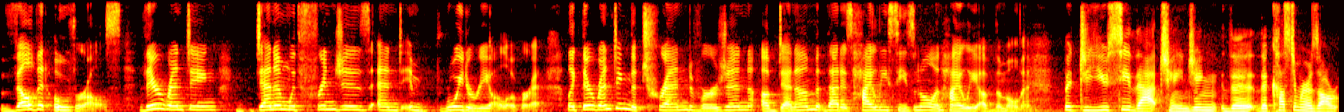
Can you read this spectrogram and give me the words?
velvet overalls. They're renting denim with fringes and embroidery all over it. Like they're renting the trend version of denim that is highly seasonal and highly of the moment. But do you see that changing? The the customer has al-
